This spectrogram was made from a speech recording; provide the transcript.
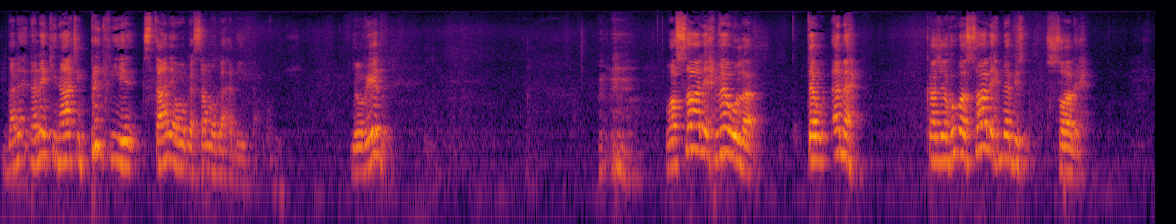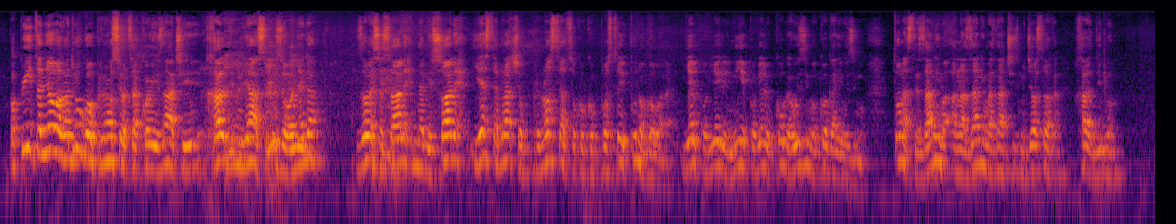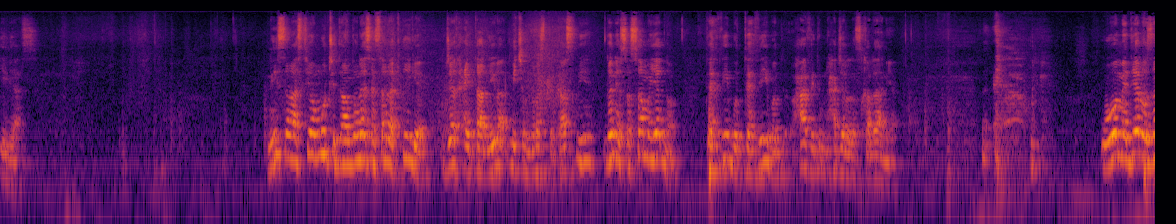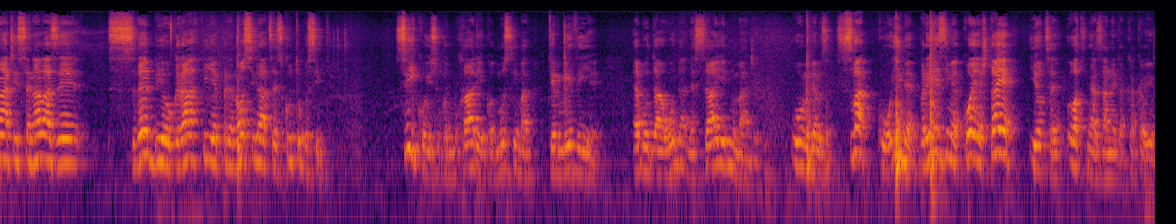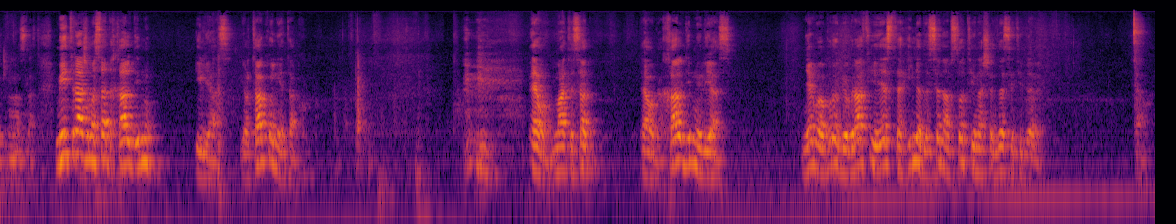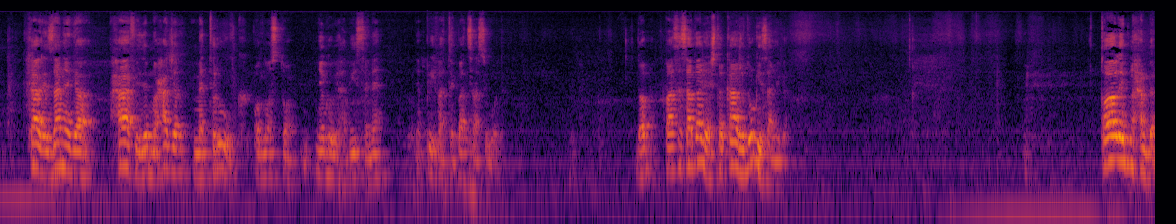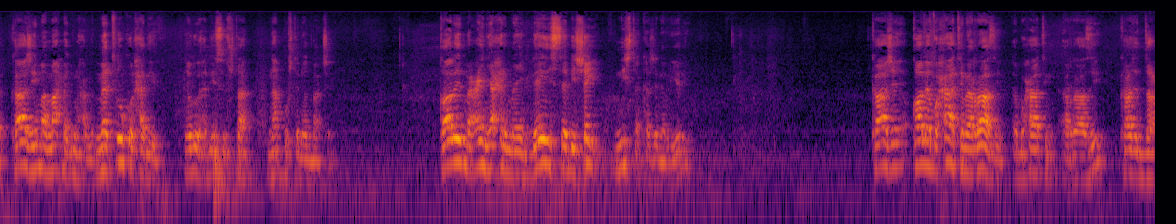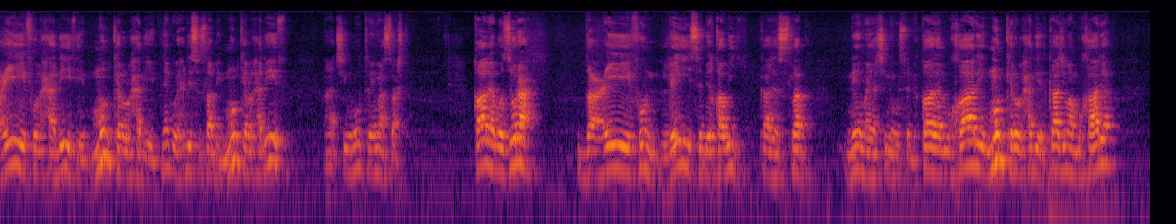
da ne, na neki način prikrije stanje ovoga samoga hadita. Je u redu? Wa salih meula tev emeh kaže huva salih nebi Salih. Po pitanju ovoga drugog prenosioca koji znači Halid ibn Jas uzeo od njega, zove se Salih ibn Abi Salih, jeste braćo prenosilac koliko postoji puno govora. Je li povjerio, nije povjerio, koga uzimo, koga ne uzimo. To nas ne zanima, ali nas zanima znači između ostaloga Halid ibn Ilyas. Nisam vas htio mučiti da vam donesem sada knjige Džerha i Tadila, mi ćemo donositi kasnije. Donio sam samo jedno. Tehdibu, tehdibu, Hafid ibn Hajar al-Skalanija u ovome dijelu znači se nalaze sve biografije prenosilaca iz Kutubu Sita. Svi koji su kod Buharije, kod muslima, Tirmidije, Ebu Dauda, Nesai ibn Mađe. U ovom dijelu svako ime, prezime, koje, šta je i ocenja za njega kakav je prenosilac. Mi tražimo sad Halid ibn Ilyas. Je li tako ili nije tako? Evo, imate sad, evo ga, Halid ibn Ilyas. Njegova broj biografije jeste 1769 Evo. kaže za njega Hafiz ibn Hajar metruk, odnosno njegovi hadise ne, ne prihvate, baca se u vodu. Dobro, pa se sad dalje, šta kaže drugi za njega? Kale ibn Hanbel, kaže ima Mahmed ibn Hanbel, metrukul hadith, njegovi hadise su šta? Napušteni, odbačeni. Kale ibn Ma'in, Jahir Ma'in, lejse bi šej, ništa, kaže, ne vrijedi. Kaže, kale Abu Hatim al-Razi, Abu Hatim al-Razi, kaže da'if al-hadith, munkar al-hadith, njegovi hadith su slabi, munkar al-hadith, znači unutra ima svašta. Kale Abu Zura, da'ifun, lejse bi qavi, kaže slab, nema jačine u sebi. Kale al-Bukhari, munkerul hadith, kaže imam Bukharija,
